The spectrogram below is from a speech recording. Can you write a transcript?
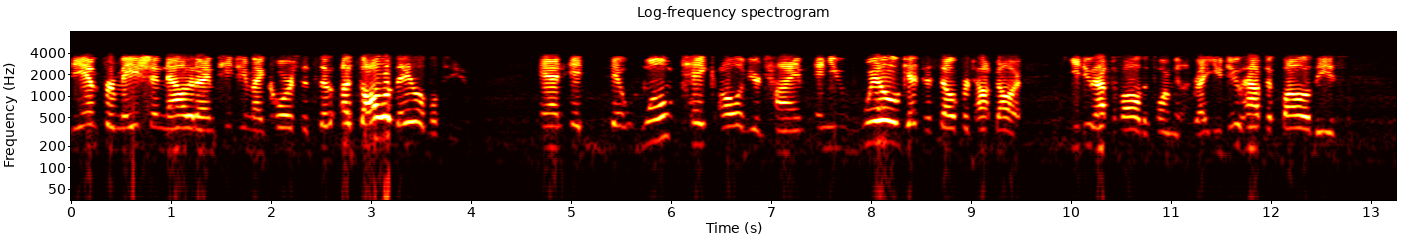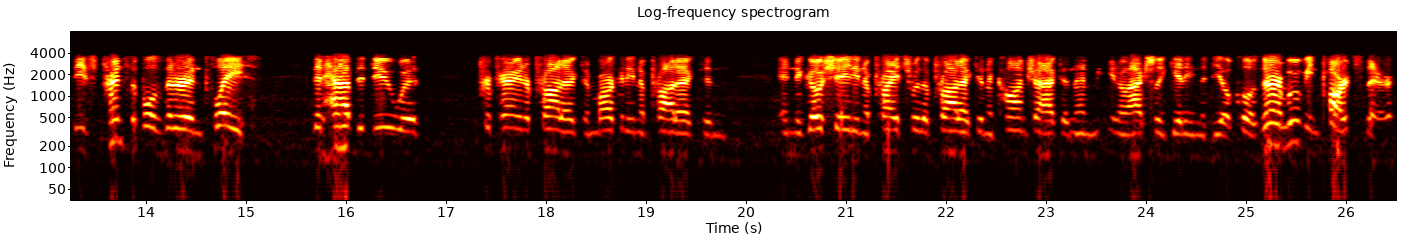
the information now that I'm teaching my course, it's it's all available to you. And it it won't take all of your time and you will get to sell for top dollar. You do have to follow the formula, right? You do have to follow these these principles that are in place that have to do with preparing a product and marketing a product and and negotiating a price for the product and a contract and then you know actually getting the deal closed. There are moving parts there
